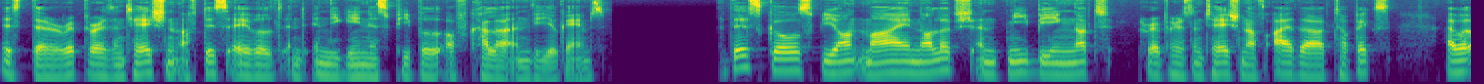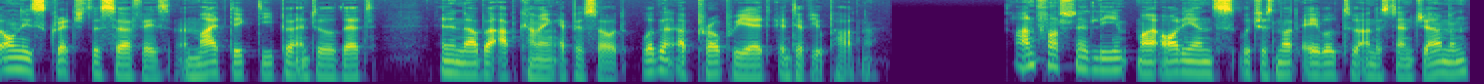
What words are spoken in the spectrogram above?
is the representation of disabled and indigenous people of color in video games. This goes beyond my knowledge and me being not representation of either topics. I will only scratch the surface and might dig deeper into that in another upcoming episode with an appropriate interview partner. Unfortunately, my audience, which is not able to understand German,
